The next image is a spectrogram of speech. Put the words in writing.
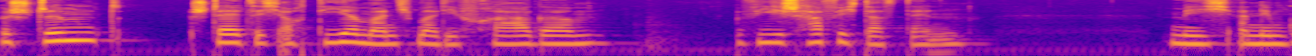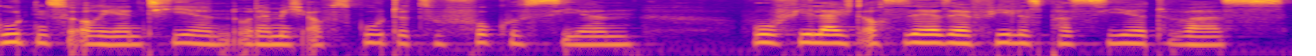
Bestimmt stellt sich auch dir manchmal die Frage, wie schaffe ich das denn? Mich an dem Guten zu orientieren oder mich aufs Gute zu fokussieren, wo vielleicht auch sehr, sehr vieles passiert, was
